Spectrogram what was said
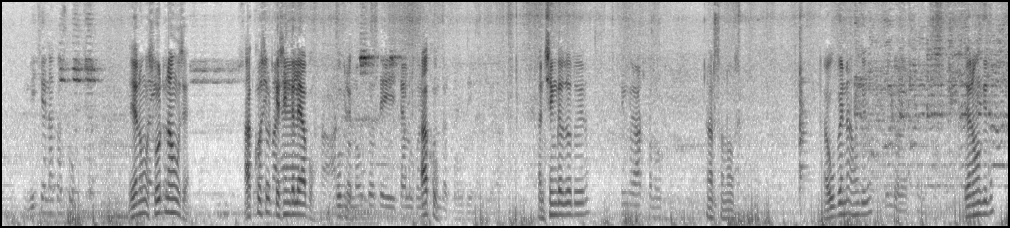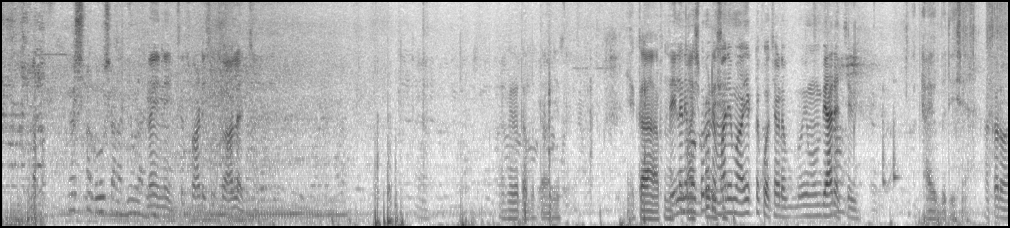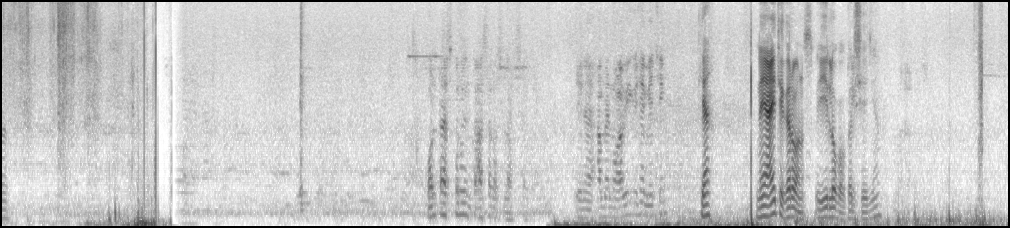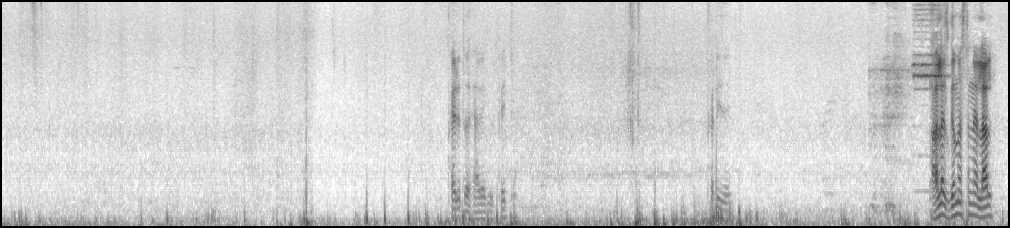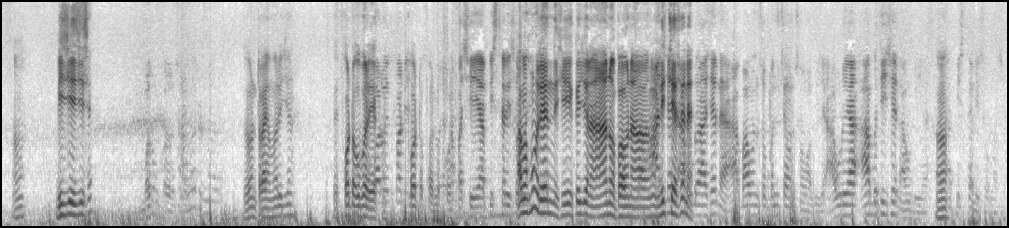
નીચેના એનું હું સૂટના શું છે? આખું સૂટ કે સિંગલે આપો? આખું? અને સિંગલ જોતું એનું સિંગલ આઠસો નવ આઠસો નવસો. આવું પેના શું કીધું? એનું શું કીધું? નહીં નહીં. છસો સાડી છસો હાલે જ છે. બતાવજો એક આપણે. મારી માં એક ટકો ચડે મમ્મી હારે જ છે. આવી બધી છે. કરો કોન્ટ્રાસ્ટ કરવું તો આ સરસ લાગશે. એને સામેનું આવી ગયું છે મેચિંગ ક્યાં? નહીં અહીંથી કરવાનું. એ લોકો કરશે હજી. હં. તો સારી બધું ફરી તો ફરી જાય હાલ જ ગમે છે તને લાલ? હા બીજી હજી છે? કલર ટ્રાય મરી ગયો ને. ફોટો ઉપર એક ફોટો પાડો ફોટો પછી આ પિસ્તાલીસ આમાં શું રેન્જ છે? એ કહીજો ને આનો ભાવ ના નીચે છે ને આ છે ને આ બાવનસો પંચાવનસો માં આવડી આ બધી છે ને આવડી હા. પિસ્તાલીસો માં છે.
